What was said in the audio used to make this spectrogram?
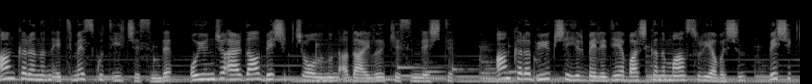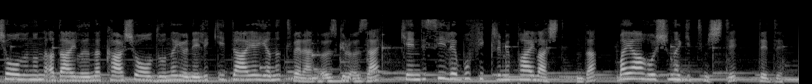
Ankara'nın Etmeskut ilçesinde, oyuncu Erdal Beşikçioğlu'nun adaylığı kesinleşti. Ankara Büyükşehir Belediye Başkanı Mansur Yavaş'ın, Beşikçioğlu'nun adaylığına karşı olduğuna yönelik iddiaya yanıt veren Özgür Özel, kendisiyle bu fikrimi paylaştığında, bayağı hoşuna gitmişti, dedi.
